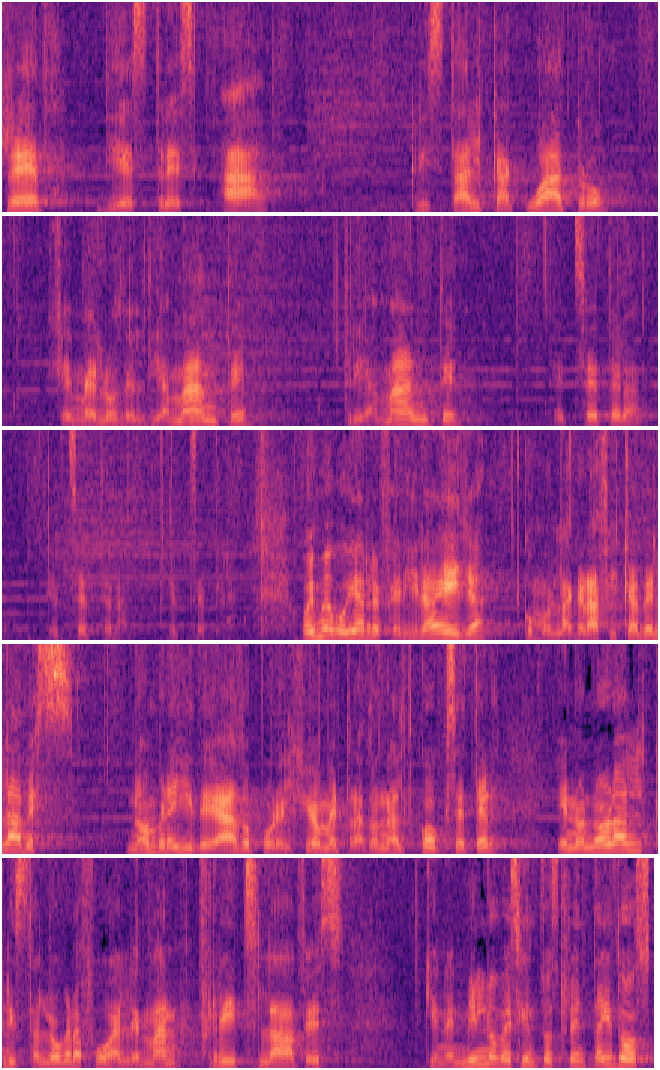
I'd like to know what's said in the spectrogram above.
red 103A, cristal K4, gemelo del diamante, triamante, etcétera, etcétera, etcétera. Hoy me voy a referir a ella como la gráfica de Laves, nombre ideado por el geómetra Donald Coxeter en honor al cristalógrafo alemán Fritz Laves, quien en 1932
